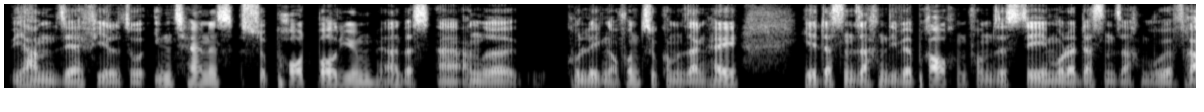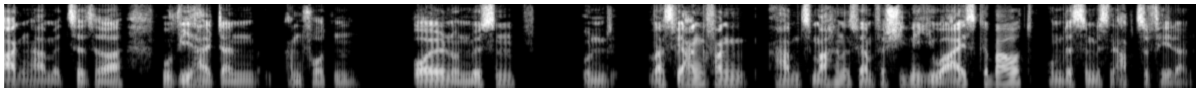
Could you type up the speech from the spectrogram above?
wir haben sehr viel so internes Support Volume, ja, dass äh, andere Kollegen auf uns zukommen und sagen, hey, hier, das sind Sachen, die wir brauchen vom System oder das sind Sachen, wo wir Fragen haben etc., wo wir halt dann antworten wollen und müssen. Und was wir angefangen haben zu machen, ist, wir haben verschiedene UIs gebaut, um das so ein bisschen abzufedern.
